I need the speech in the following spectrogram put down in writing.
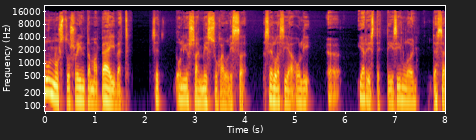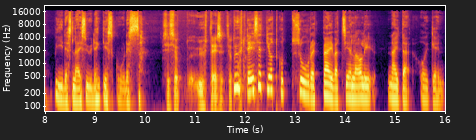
tunnustusrintamapäivät. Se oli jossain messuhallissa. Sellaisia oli, järjestettiin silloin tässä viidesläisyyden keskuudessa. Siis jo yhteiset jotkut? Yhteiset jotkut suuret päivät. Siellä oli näitä oikein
